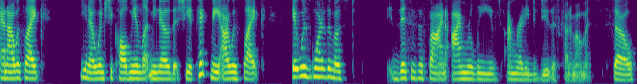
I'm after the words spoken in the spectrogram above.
and I was like, you know, when she called me and let me know that she had picked me, I was like, it was one of the most, this is a sign I'm relieved, I'm ready to do this kind of moments. So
